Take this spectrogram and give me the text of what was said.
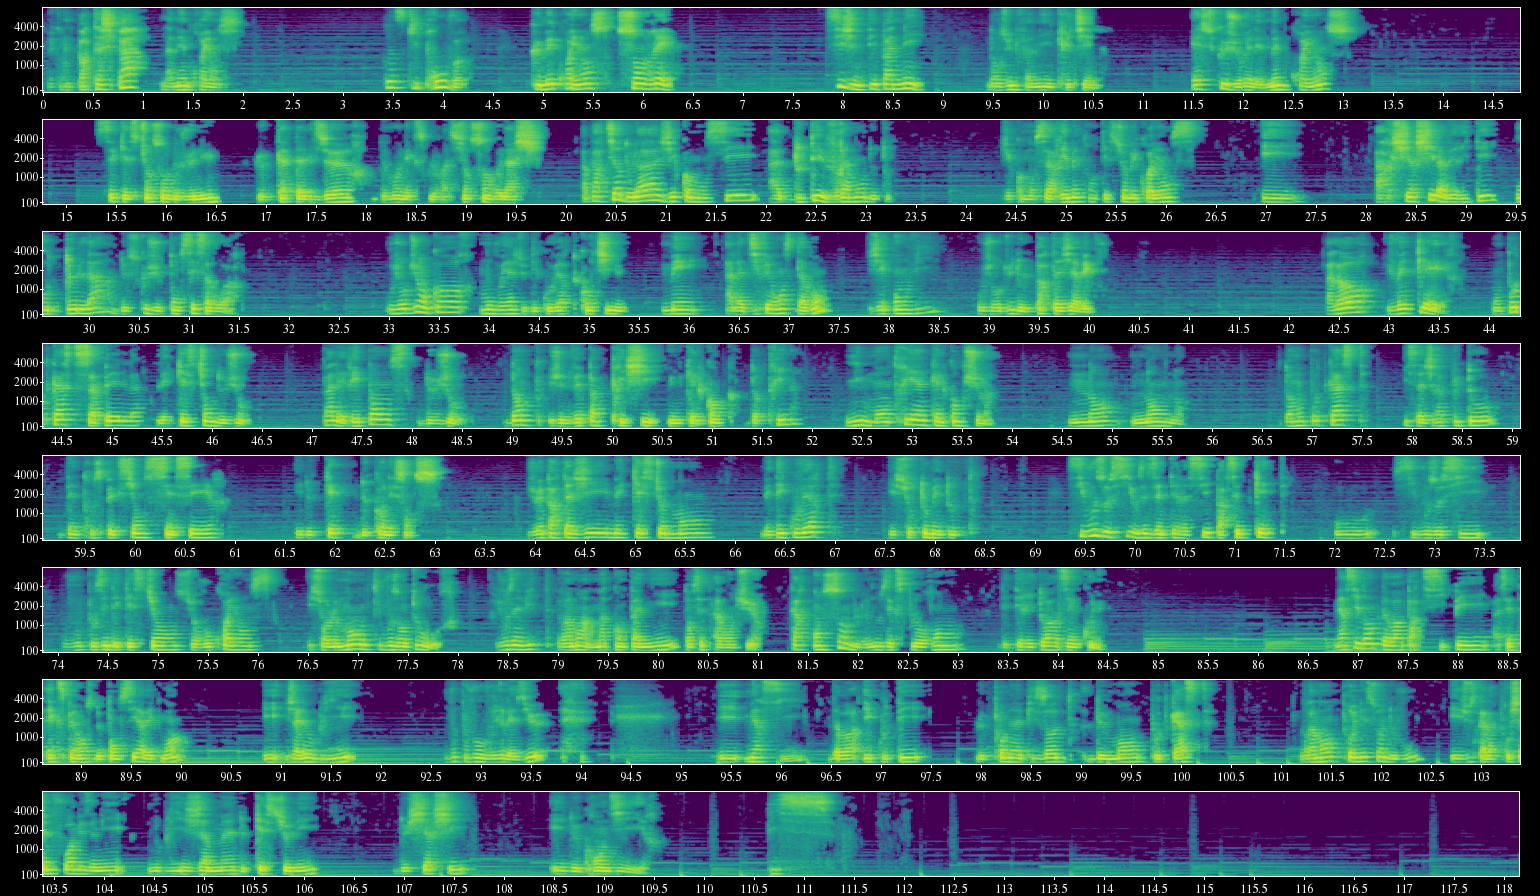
mais qu'on ne partage pas la même croyance. Qu'est-ce qui prouve que mes croyances sont vraies? Si je n'étais pas né dans une famille chrétienne, est-ce que j'aurais les mêmes croyances? Ces questions sont devenues le catalyseur de mon exploration sans relâche. À partir de là, j'ai commencé à douter vraiment de tout. J'ai commencé à remettre en question mes croyances et à rechercher la vérité au-delà de ce que je pensais savoir. Aujourd'hui encore, mon voyage de découverte continue, mais à la différence d'avant, j'ai envie aujourd'hui de le partager avec vous. Alors, je vais être clair. Mon podcast s'appelle Les questions de Joe, pas les réponses de Joe. Donc, je ne vais pas prêcher une quelconque doctrine, ni montrer un quelconque chemin. Non, non, non. Dans mon podcast, il s'agira plutôt d'introspection sincère et de quête de connaissances. Je vais partager mes questionnements, mes découvertes et surtout mes doutes. Si vous aussi vous êtes intéressé par cette quête ou si vous aussi vous posez des questions sur vos croyances et sur le monde qui vous entoure, je vous invite vraiment à m'accompagner dans cette aventure, car ensemble nous explorons des territoires inconnus. Merci donc d'avoir participé à cette expérience de pensée avec moi. Et j'allais oublier, vous pouvez ouvrir les yeux. Et merci d'avoir écouté le premier épisode de mon podcast. Vraiment, prenez soin de vous. Et jusqu'à la prochaine fois, mes amis, n'oubliez jamais de questionner, de chercher et de grandir. Peace.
